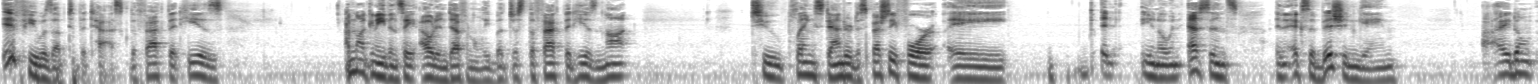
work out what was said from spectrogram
if he was up to the task. The fact that he is, I'm not going to even say out indefinitely, but just the fact that he is not to playing standard, especially for a, an, you know, in essence, an exhibition game. I don't,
